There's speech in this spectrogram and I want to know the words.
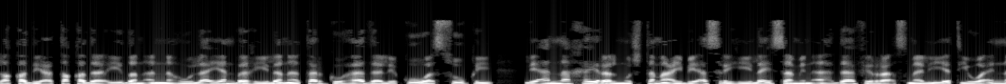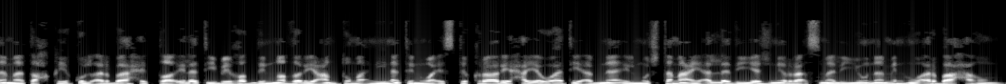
لقد اعتقد أيضا أنه لا ينبغي لنا ترك هذا لقوى السوق، لأن خير المجتمع بأسره ليس من أهداف الرأسمالية وإنما تحقيق الأرباح الطائلة بغض النظر عن طمأنينة واستقرار حيوات أبناء المجتمع الذي يجني الرأسماليون منه أرباحهم.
